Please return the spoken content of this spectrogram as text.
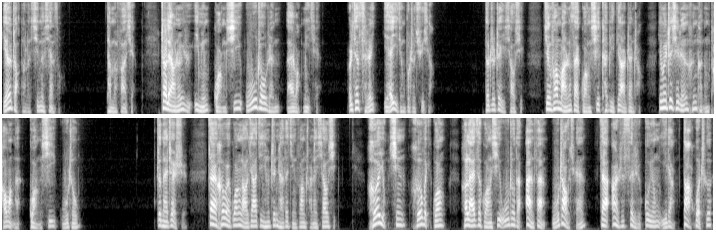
也找到了新的线索。他们发现这两人与一名广西梧州人来往密切，而且此人也已经不知去向。得知这一消息，警方马上在广西开辟第二战场，因为这些人很可能逃往了广西梧州。正在这时，在何伟光老家进行侦查的警方传来消息。何永新、何伟光和来自广西梧州的案犯吴兆全，在二十四日雇佣一辆大货车，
